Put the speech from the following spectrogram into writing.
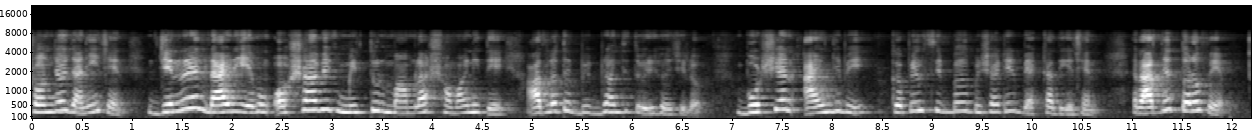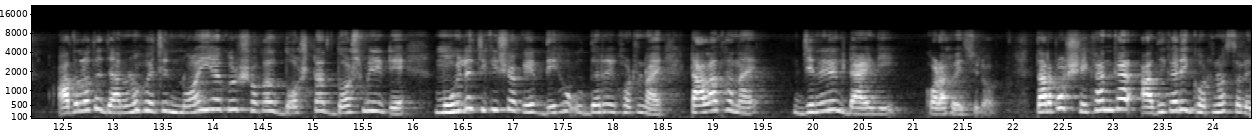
সঞ্জয় জানিয়েছেন, জেনারেল ডায়েরি এবং অস্বাভাবিক মৃত্যুর মামলার সময় নিতে আদালতে বিভ্রান্তি তৈরি হয়েছিল। বর্ষিয়ান আইনজীবী কপিল সিব্বল বিষয়টির ব্যাখ্যা দিয়েছেন, রাজ্যের তরফে আদালতে জানানো হয়েছে নয় আগস্ট সকাল দশটা দশ মিনিটে মহিলা চিকিৎসকের দেহ উদ্ধারের ঘটনায় টালা থানায় জেনারেল ডায়েরি করা হয়েছিল। তারপর সেখানকার আধিকারিক ঘটনাস্থলে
